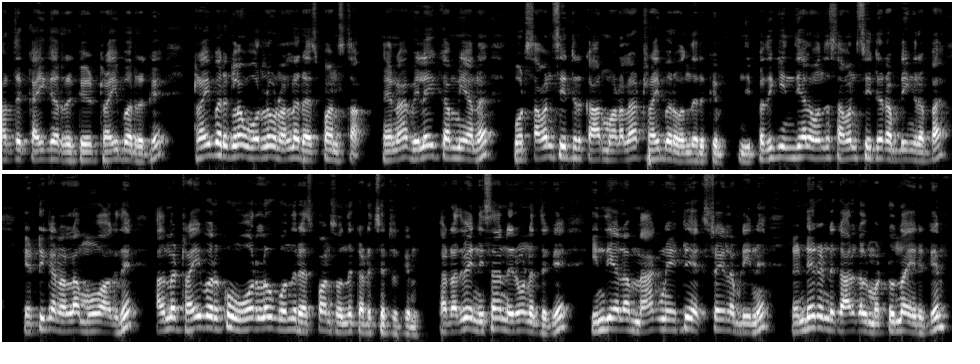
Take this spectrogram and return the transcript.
அடுத்து கைகர் இருக்குது ட்ரைபர் இருக்குது ட்ரைபருக்குலாம் ஓரளவு நல்ல ரெஸ்பான்ஸ் தான். ஏன்னா விலை கம்மியான ஒரு செவன் சீட்டர் கார் மாடலாக ட்ரைபர் வந்து இப்போதைக்கு இந்தியாவில் வந்து செவன் சீட்டர் அப்படிங்கிறப்ப எட்டிக்கா நல்லா மூவ் ஆகுது. அது மாதிரி ட்ரைபருக்கும் ஓரளவுக்கு வந்து ரெஸ்பான்ஸ் வந்து கிடச்சிட்ருக்கு இருக்கு பட் அதுவே நிசா நிறுவனத்துக்கு இந்தியாவில் மேக்னைட்டு எக்ஸ்ட்ரைல் அப்படின்னு ரெண்டே ரெண்டு கார்கள் மட்டும்தான் இருக்குது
